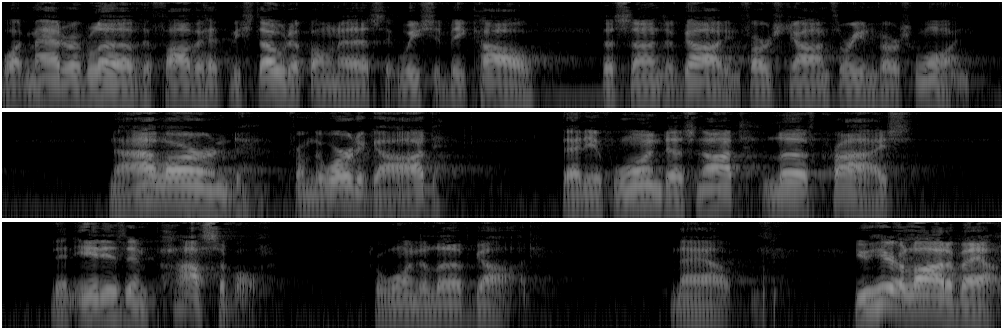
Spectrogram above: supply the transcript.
What matter of love the Father hath bestowed upon us that we should be called the sons of God in 1 John 3 and verse 1. Now I learned from the Word of God that if one does not love Christ, then it is impossible for one to love God. Now, you hear a lot about,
